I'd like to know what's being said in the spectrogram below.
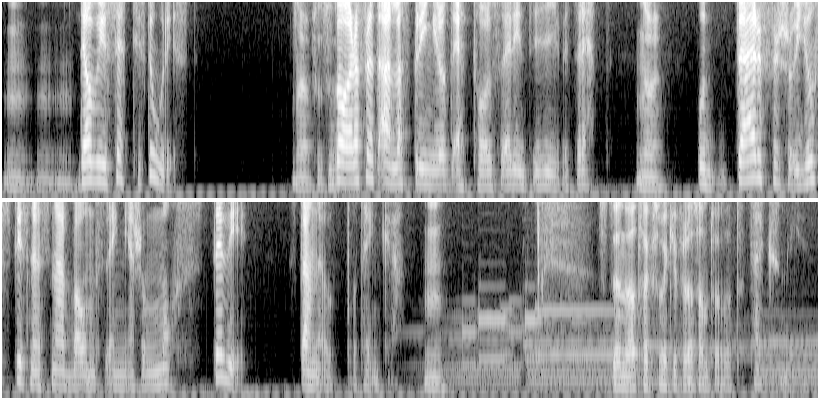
Mm, mm, mm. det har vi ju sett historiskt. Nej, Bara för att alla springer åt ett håll så är det inte givet rätt. Nej. Och därför, så, just i sådana snabba omsvängningar så måste vi stanna upp och tänka. Stina, tack så mycket för det här samtalet. Tack så mycket.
